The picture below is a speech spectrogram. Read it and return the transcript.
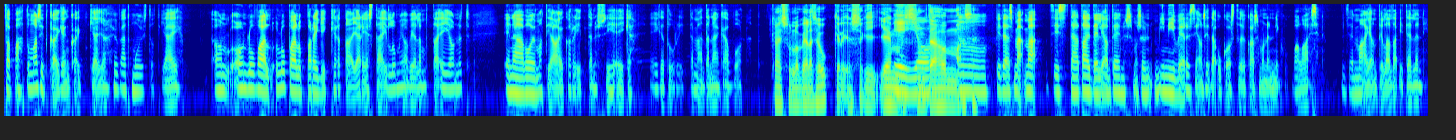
tapahtuma sitten kaiken kaikkiaan ja hyvät muistot jäi. On, on lupailu, lupailu parikin kertaa järjestää Illumio vielä, mutta ei ole nyt enää voimat ja aika riittänyt siihen, eikä, eikä tule riittämään tänäänkään vuonna. Kai sulla on vielä se ukkeli jossakin jemmassa mitä hommassa. Joo, pitäis. Mä, mä, siis tämä taiteilija on tehnyt semmoisen miniversion siitä ukosta, joka on semmoinen niinku valaisen. Niin sen mä aion tilata itselleni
